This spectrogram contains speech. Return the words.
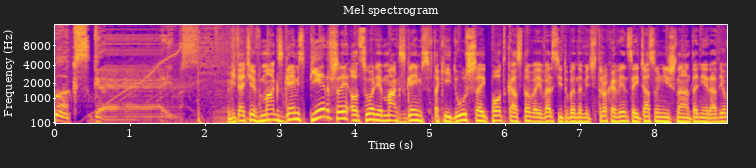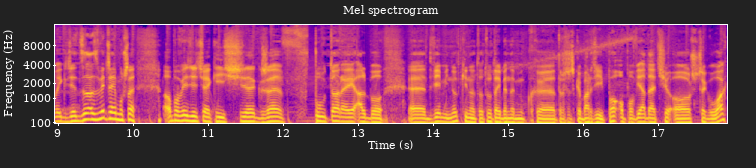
Max Games. Witajcie w Max Games, pierwszej odsłonie Max Games w takiej dłuższej podcastowej wersji. Tu będę mieć trochę więcej czasu niż na antenie radiowej, gdzie zazwyczaj muszę opowiedzieć o jakiejś grze w półtorej albo e, dwie minutki. No to tutaj będę mógł e, troszeczkę bardziej poopowiadać o szczegółach.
